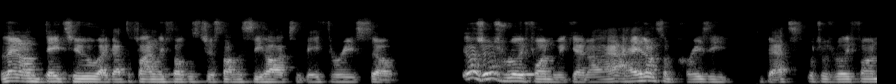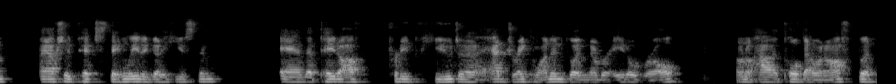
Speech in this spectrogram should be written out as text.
and, then on day two, I got to finally focus just on the Seahawks. And day three, so it was it was really fun weekend. I, I hit on some crazy bets, which was really fun. I actually picked Stingley to go to Houston, and that paid off pretty huge. And then I had Drake London going number eight overall. I don't know how I pulled that one off, but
